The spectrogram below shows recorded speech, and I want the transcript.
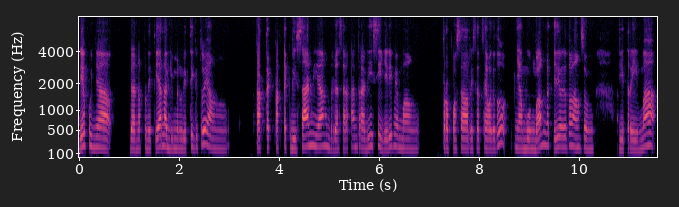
dia punya dana penelitian lagi meneliti gitu yang praktek-praktek desain yang berdasarkan tradisi. Jadi memang proposal riset saya waktu itu nyambung banget. Jadi waktu itu langsung diterima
